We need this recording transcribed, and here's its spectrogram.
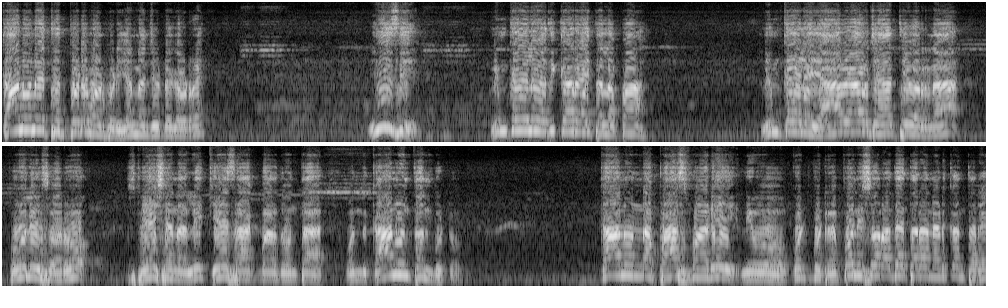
ಕಾನೂನೇ ತಿದ್ದುಪಡಿ ಮಾಡ್ಬಿಡಿ. ಏನ್ ಗೌಡ್ರೆ? ಈಸಿ. ನಿಮ್ಮ ಕೈಯಲ್ಲಿ ಅಧಿಕಾರ ಆಯ್ತಲ್ಲಪ್ಪ. ನಿಮ್ಮ ಕೈಯಲ್ಲಿ ಯಾವ್ಯಾವ ಜಾತಿಯವ್ರನ್ನ ಪೊಲೀಸರು ಸ್ಟೇಷನ್ ಅಲ್ಲಿ ಕೇಸ್ ಹಾಕಬಾರ್ದು ಅಂತ ಒಂದು ಕಾನೂನು ತಂದ್ಬಿಟ್ಟು. ಕಾನೂನ್ನ ಪಾಸ್ ಮಾಡಿ ನೀವು ಕೊಟ್ಬಿಟ್ರೆ ಪೊಲೀಸರು ಅದೇ ತರ ನಡ್ಕೊಂತಾರೆ.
